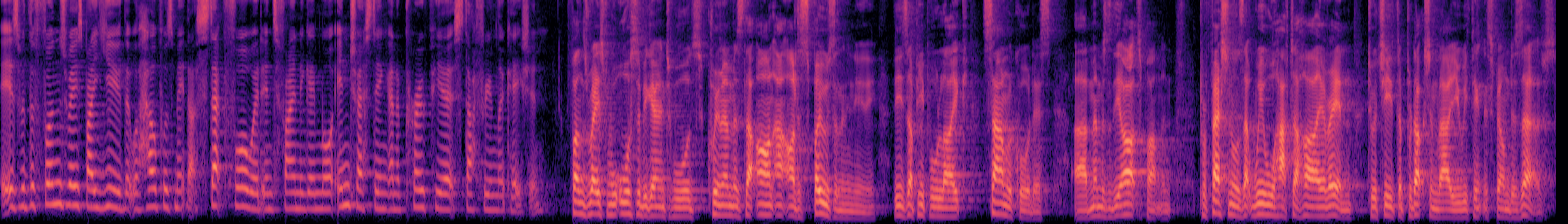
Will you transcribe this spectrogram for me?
It is with the funds raised by you that will help us make that step forward into finding a more interesting and appropriate staff room location. Funds raised will also be going towards crew members that aren't at our disposal in the uni. These are people like sound recordists, uh, members of the arts department, professionals that we will have to hire in to achieve the production value we think this film deserves.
